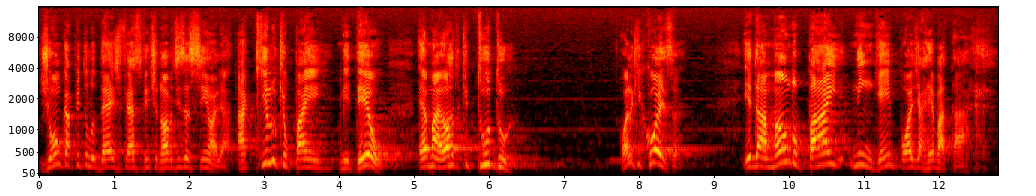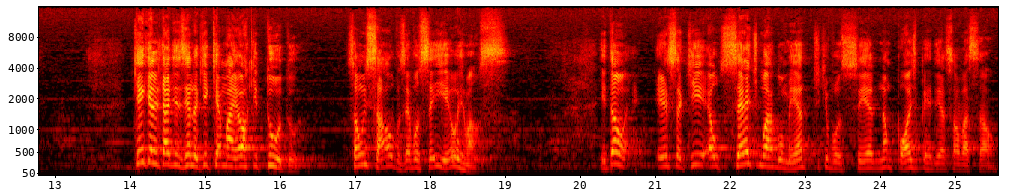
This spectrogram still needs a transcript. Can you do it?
João capítulo 10, verso 29 diz assim: Olha, aquilo que o Pai me deu é maior do que tudo. Olha que coisa. E da mão do Pai ninguém pode arrebatar. Quem que ele está dizendo aqui que é maior que tudo? São os salvos, é você e eu, irmãos. Então, esse aqui é o sétimo argumento de que você não pode perder a salvação,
